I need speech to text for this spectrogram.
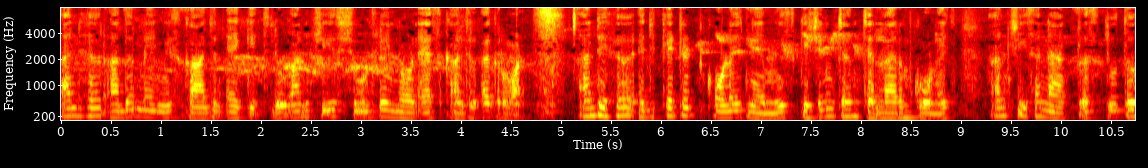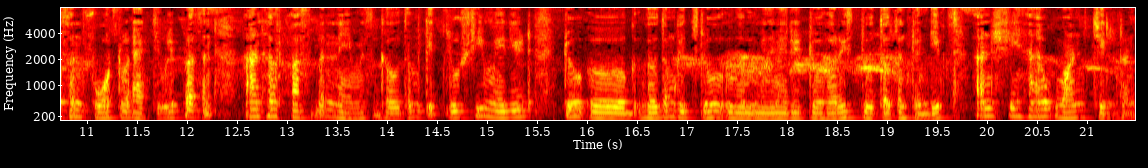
And her other name is Kajal A. Kichlu and she is shortly known as Kajal Agarwal. And her educated college name is Kishinchand Chellaram College and she is an actress 2004 to actively present and her husband name is Gautam Kichlu. She married to uh, Gautam uh, married to her is 2020 and she have one children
